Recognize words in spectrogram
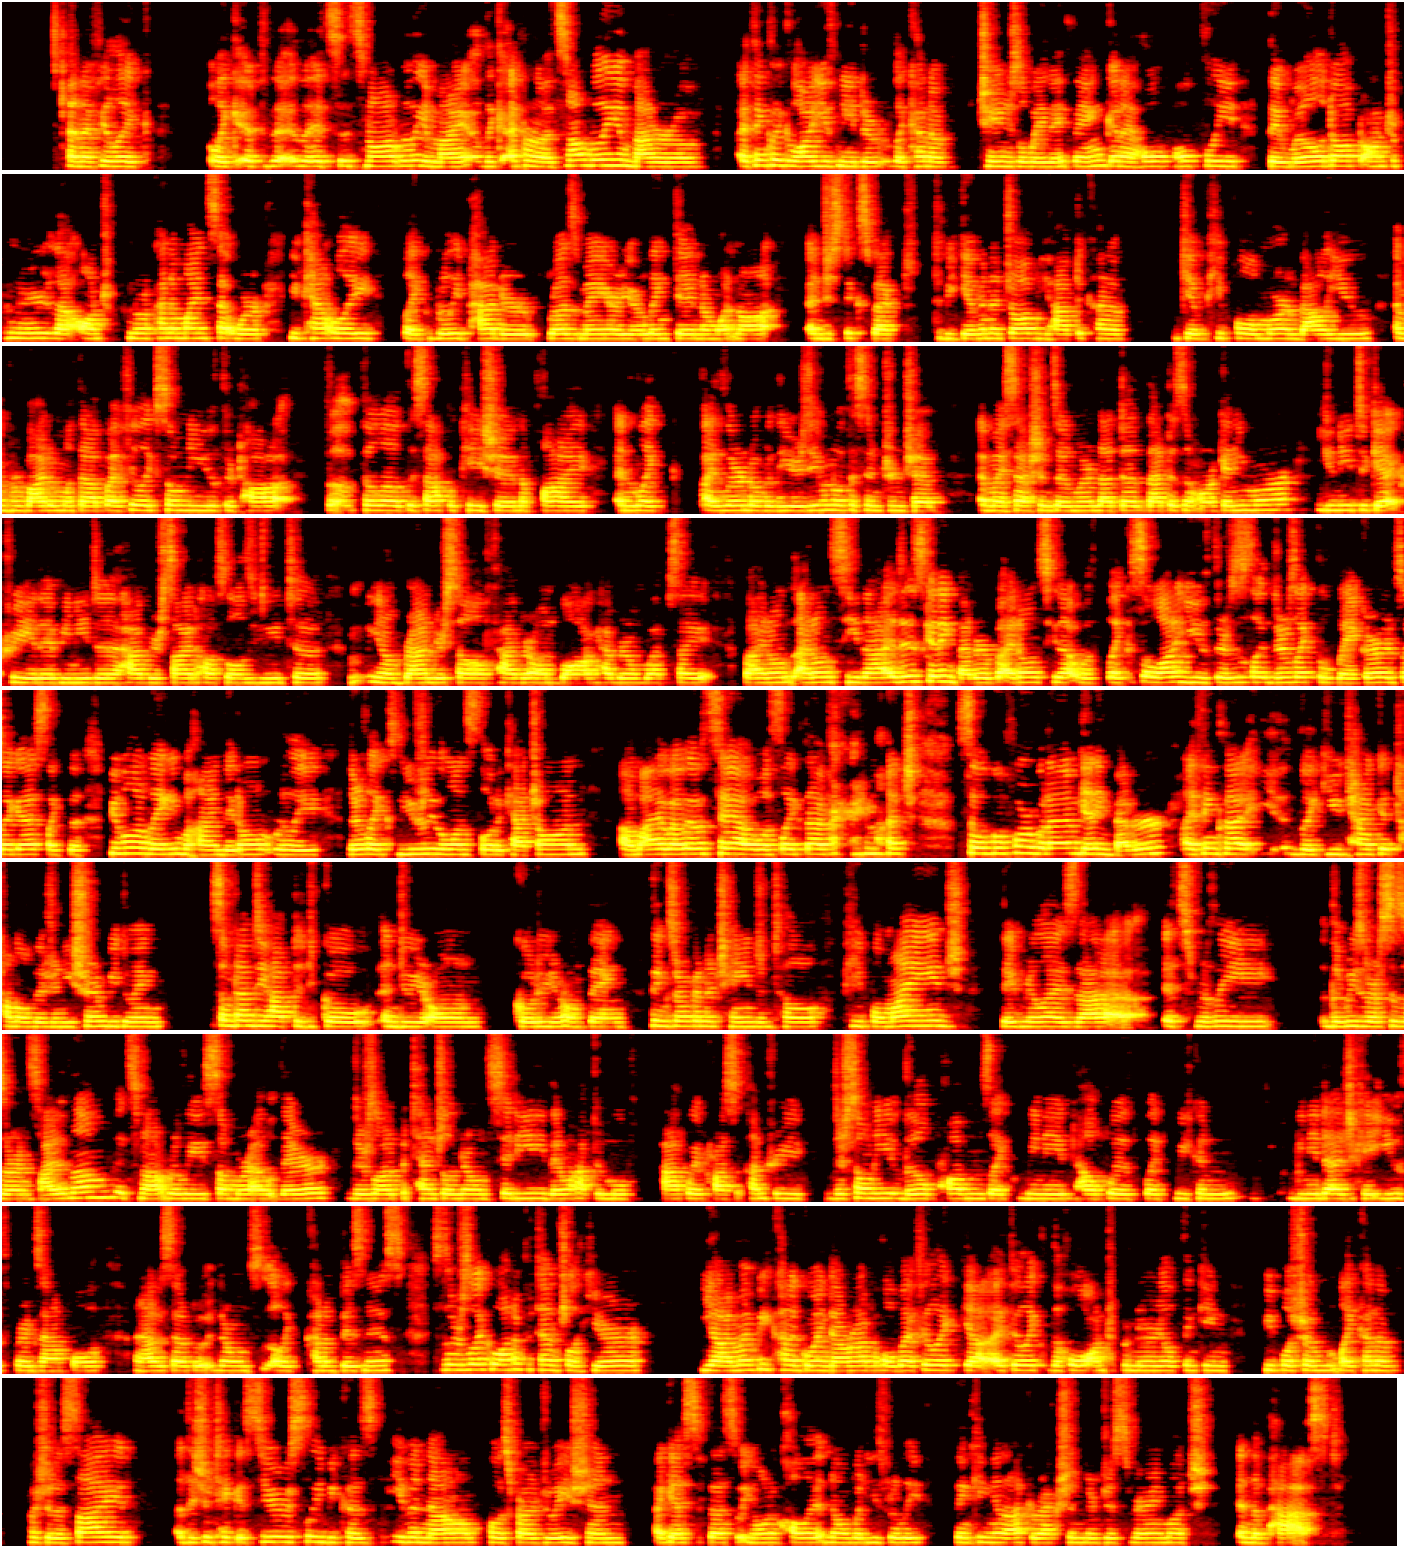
and I feel like like if the, it's it's not really a my like I don't know, it's not really a matter of. I think like a lot of youth need to like kind of change the way they think, and I hope hopefully they will adopt entrepreneur that entrepreneur kind of mindset where you can't really like really pad your resume or your LinkedIn and whatnot and just expect to be given a job. You have to kind of give people more in value and provide them with that. But I feel like so many youth are taught fill, fill out this application, apply, and like I learned over the years, even with this internship and my sessions, I've learned that do- that doesn't work anymore. You need to get creative. You need to have your side hustles. You need to, you know, brand yourself, have your own blog, have your own website but I don't I don't see that. It is getting better, but I don't see that with like a lot of youth. There's like there's like the laggards, I guess. Like the people are lagging behind. They don't really. They're like usually the ones slow to catch on. Um, I, I would say I was like that very much. So before, but I am getting better. I think that like you can't get tunnel vision. You shouldn't be doing. Sometimes you have to go and do your own. Go do your own thing. Things aren't going to change until people my age they realize that it's really the resources are inside of them. It's not really somewhere out there. There's a lot of potential in their own city. They don't have to move halfway across the country. There's so many little problems like we need help with. Like we can, we need to educate youth, for example, and how to set up their own like kind of business. So there's like a lot of potential here. Yeah, I might be kind of going down rabbit hole, but I feel like yeah, I feel like the whole entrepreneurial thinking people shouldn't like kind of push it aside. They should take it seriously because even now, post graduation, I guess if that's what you want to call it, nobody's really thinking in that direction. They're just very much in the past.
